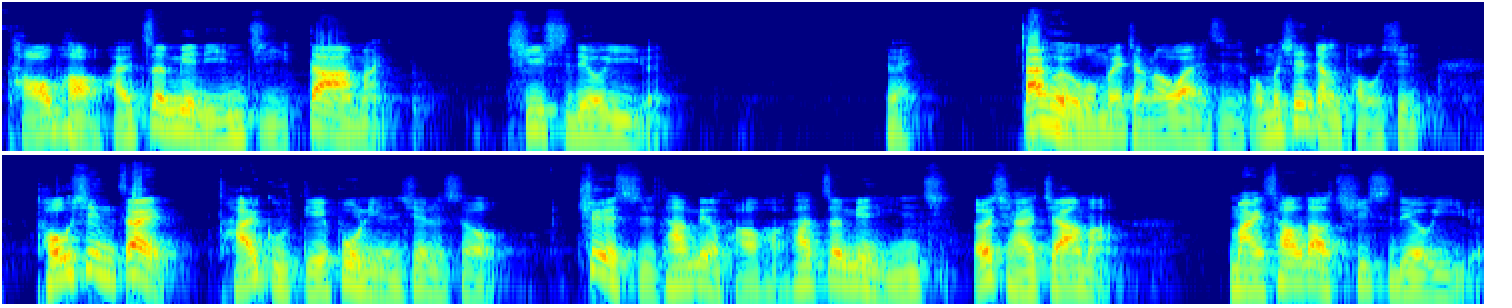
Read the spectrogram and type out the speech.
逃跑，还正面迎击大买七十六亿元。对，待会我们也讲到外资，我们先讲投信。投信在台股跌破年线的时候，确实它没有逃跑，它正面迎击，而且还加码买超到七十六亿元。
